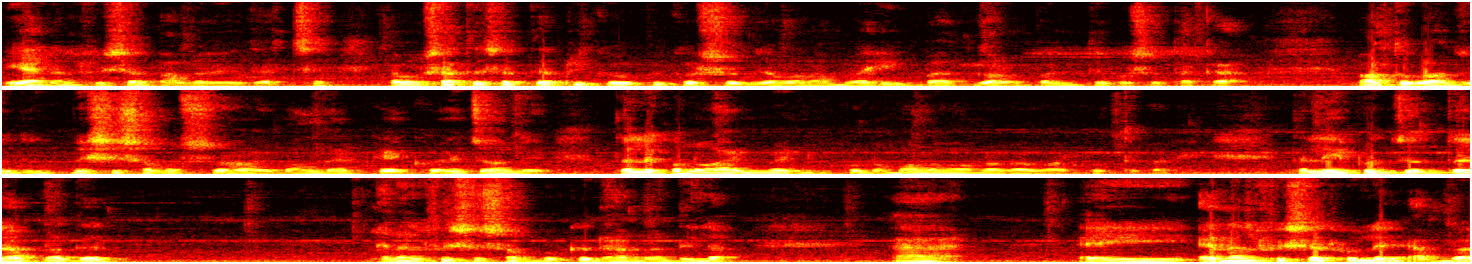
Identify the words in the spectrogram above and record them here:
এই অ্যানাল ফিশার ভালো হয়ে যাচ্ছে। এবং সাথে সাথে প্রিকশন যেমন আমরা হিট বাদ গরম পানিতে বসে থাকা অথবা যদি বেশি সমস্যা হয় মালদার ক্র্যাক হয়ে জলে তাহলে কোনো অয়েনমেন্ট কোনো মলম আমরা ব্যবহার করতে পারি। তাহলে এই পর্যন্তই আপনাদের অ্যানাল ফিশার সম্পর্কে ধারণা দিলাম। হ্যাঁ, এই অ্যানাল ফিশার হলে আমরা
